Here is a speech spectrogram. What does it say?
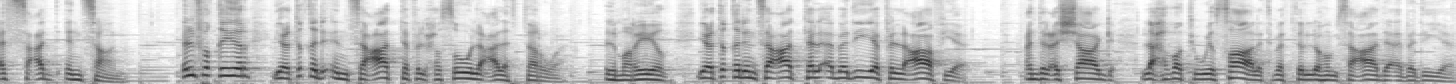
أسعد إنسان. الفقير يعتقد إن سعادته في الحصول على الثروة. المريض يعتقد إن سعادته الأبدية في العافية. عند العشاق لحظة وصال تمثل لهم سعادة أبدية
